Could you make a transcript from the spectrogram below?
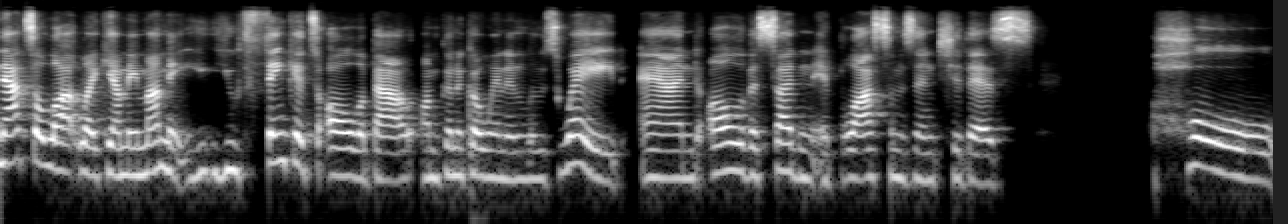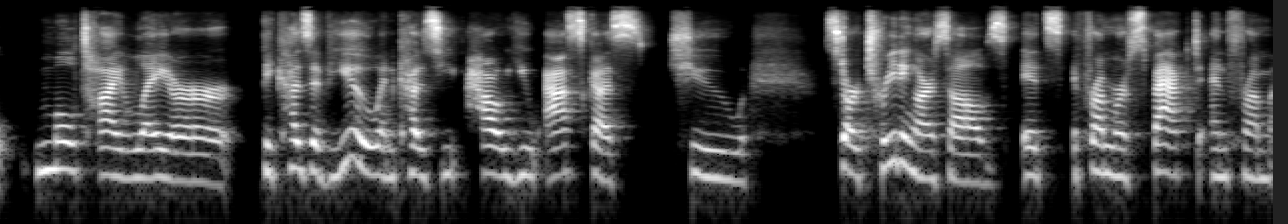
that's a lot like yummy mummy. You, you think it's all about i'm going to go in and lose weight and all of a sudden it blossoms into this whole multi-layer because of you and because you, how you ask us to start treating ourselves, it's from respect and from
